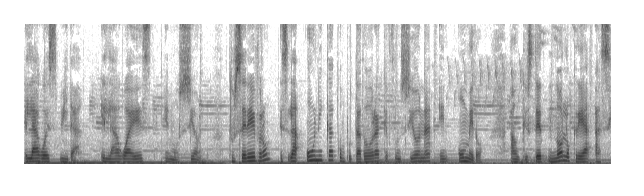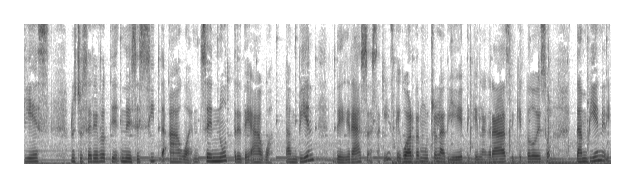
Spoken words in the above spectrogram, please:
el agua es vida, el agua es emoción tu cerebro es la única computadora que funciona en húmedo. Aunque usted no lo crea, así es. Nuestro cerebro necesita agua, se nutre de agua también de grasas. Aquí es que guardan mucho la dieta y que la grasa y que todo eso. También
